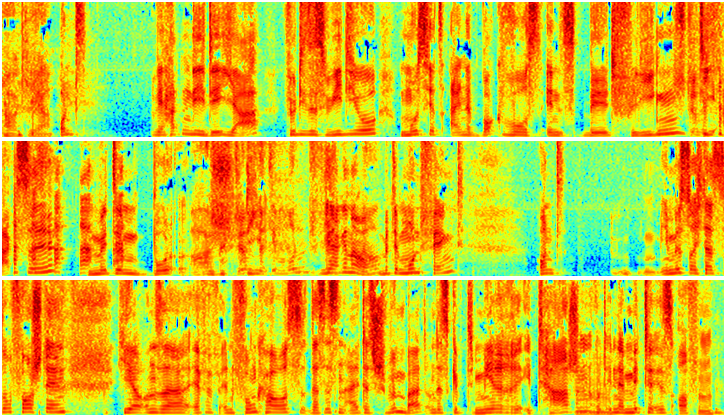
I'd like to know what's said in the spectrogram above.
Ah, okay, ja. Und wir hatten die Idee, ja, für dieses Video muss jetzt eine Bockwurst ins Bild fliegen, die Axel mit dem Bo Ah, stimmt, die, mit dem Mund fängt, Ja, genau, ne? mit dem Mund fängt. Und ihr müsst euch das so vorstellen, hier unser FFN Funkhaus, das ist ein altes Schwimmbad und es gibt mehrere Etagen und in der Mitte ist offen.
